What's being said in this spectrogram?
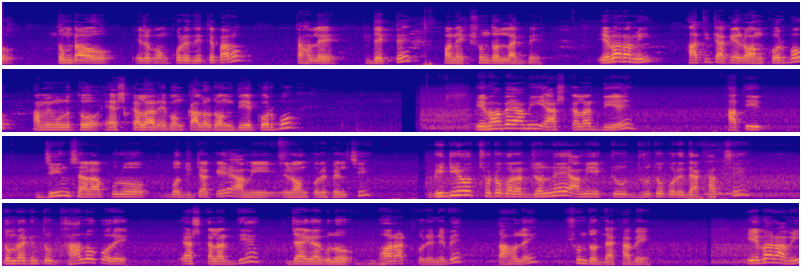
তোমরাও এরকম করে দিতে পারো, তাহলে দেখতে অনেক সুন্দর লাগবে। এবার আমি হাতিটাকে রং করব। আমি মূলত অ্যাশ কালার এবং কালো রং দিয়ে করব। এভাবে আমি অ্যাশ কালার দিয়ে হাতির জিন ছাড়া পুরো বডিটাকে আমি রং করে ফেলছি। ভিডিও ছোট করার জন্যে আমি একটু দ্রুত করে দেখাচ্ছি। তোমরা কিন্তু ভালো করে অ্যাশ কালার দিয়ে জায়গাগুলো ভরাট করে নেবে, তাহলেই সুন্দর দেখাবে। এবার আমি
